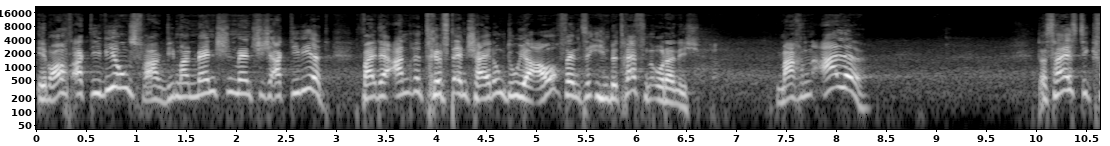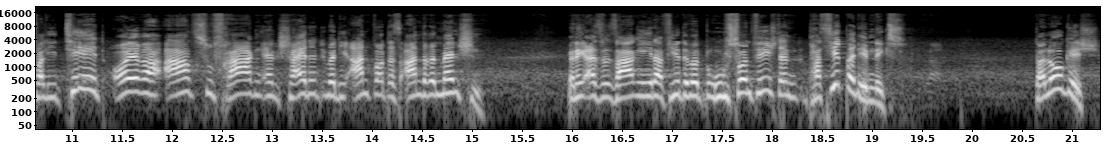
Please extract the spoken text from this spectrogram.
Ihr braucht Aktivierungsfragen, wie man Menschen menschlich aktiviert. Weil der andere trifft Entscheidungen, du ja auch, wenn sie ihn betreffen oder nicht. Machen alle. Das heißt, die Qualität eurer Art zu fragen entscheidet über die Antwort des anderen Menschen. Wenn ich also sage, jeder Vierte wird berufsunfähig, dann passiert bei dem nichts. Da logisch.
